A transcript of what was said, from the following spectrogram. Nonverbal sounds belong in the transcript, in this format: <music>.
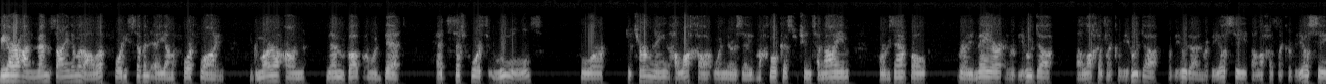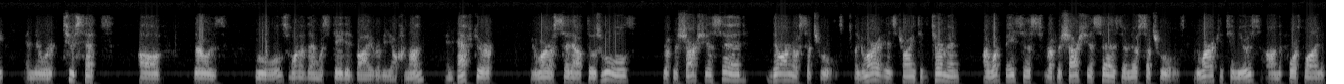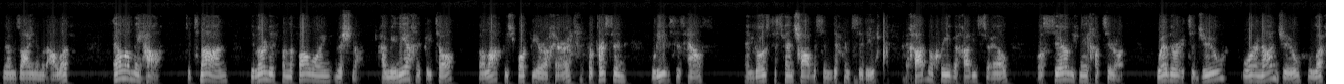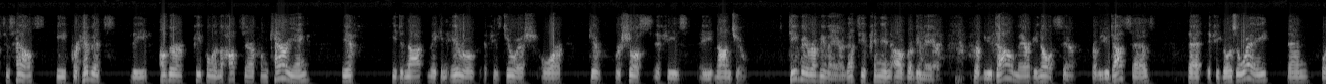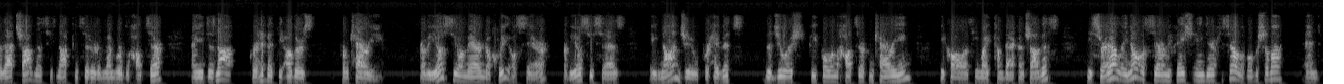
We are on Mem Zayin Amud Aleph, 47a, on the fourth line. The Gemara on Mem Vav Amud Bet had set forth rules for determining halacha when there's a machlokas between Tanaim. For example, Rabbi Meir and Rabbi Huda, halacha is like Rabbi Huda, Rabbi Huda and Rabbi Yossi, halacha is like Rabbi Yossi, and there were two sets of those rules. One of them was stated by Rabbi Yochanan, and after the Gemara set out those rules, Rav Mesharshia said there are no such rules. The Gemara is trying to determine on what basis Rav Mesharshia says there are no such rules. The Gemara continues on the fourth line of Mem Zayin and Aleph. Ela meha, Titnan, he learned it from the following Mishnah. Haminiach et beito, v'alach lishpot b'ir acheret. If a person leaves his house and goes to spend Shabbos in a different city, echad nochri v'echad Yisrael, oser lifnei chatzirot. Whether it's a Jew or a non-Jew who left his house, he prohibits the other people in the Chatzar from carrying if he did not make an Eruv if he's Jewish or give Rishus if he's a non-Jew. Dive Rabbi Meir, that's the opinion of Rabbi Meir. Rabbi Yudah Omer Inoser. Rabbi Yudah says that if he goes away, then for that Shabbos he's not considered a member of the Chatzar, and he does not prohibit the others from carrying. Rabbi Yossi Omer Nochri Oser. Rabbi Yossi says a non-Jew prohibits the Jewish people in the Chatzar from carrying because he might come back on Shabbos. Israel and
